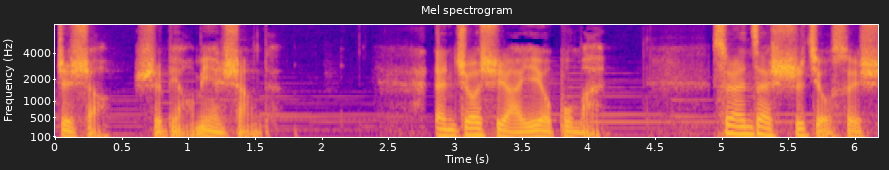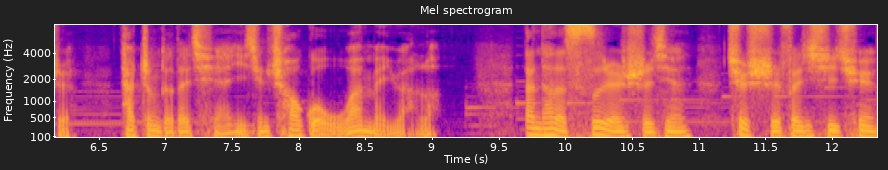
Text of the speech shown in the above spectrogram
至少是表面上的。但 Joshua 也有不满，虽然在十九岁时。他挣得的钱已经超过五万美元了，但他的私人时间却十分稀缺，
